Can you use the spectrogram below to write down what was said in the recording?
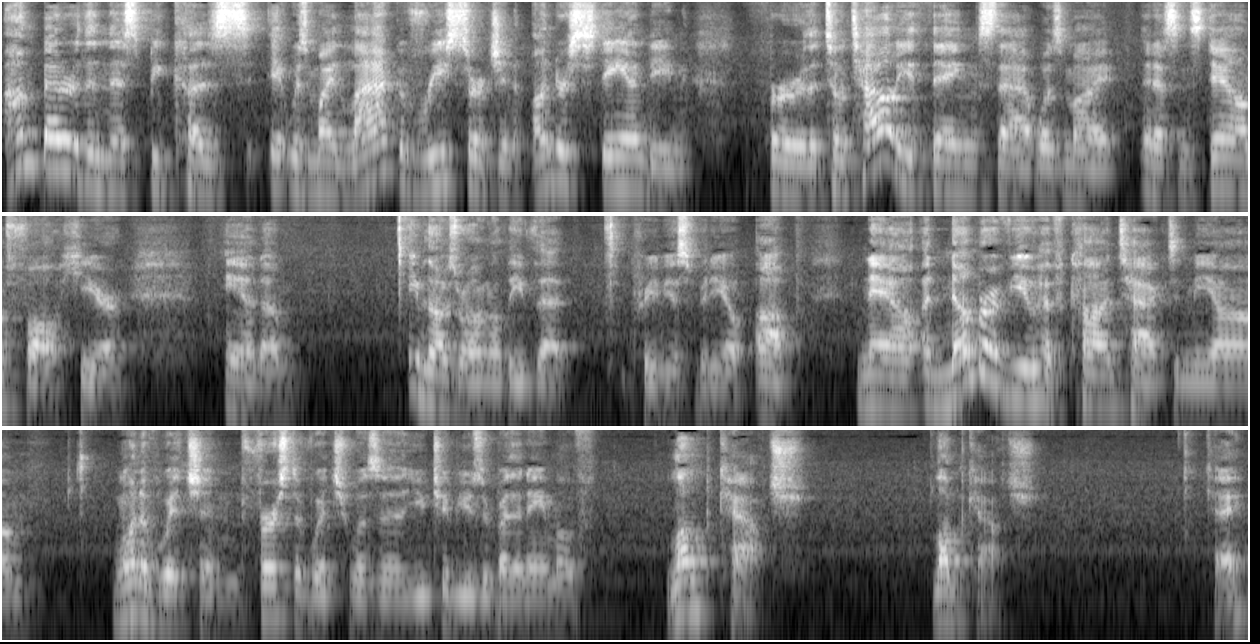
I'm better than this because it was my lack of research and understanding for the totality of things that was my, in essence, downfall here. And um, even though I was wrong, I'll leave that previous video up. Now, a number of you have contacted me, um, one of which, and first of which, was a YouTube user by the name of Lump Couch. Lump Couch. Okay?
